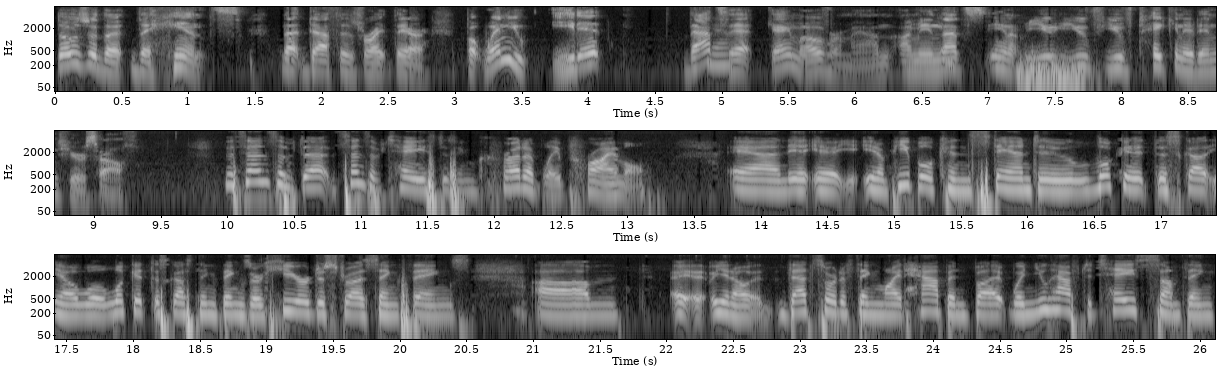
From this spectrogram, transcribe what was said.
those are the the hints that death is right there. But when you eat it that's Yeah. it. Game over man. I mean that's you know you you've you've taken it into yourself. The sense of de- sense of taste is incredibly primal and it, it, you know people can stand to look at discuss you know will look at disgusting things or hear distressing things. Um, eh, you know that sort of thing might happen but when you have to taste something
